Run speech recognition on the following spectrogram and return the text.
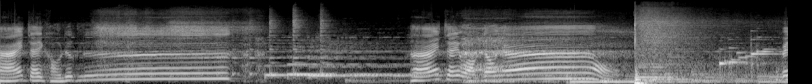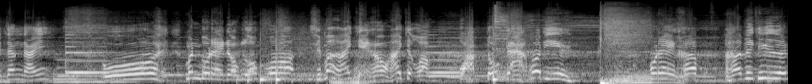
หายใจเขาลึกๆ หายใจออกยาวๆ เป็นจังไหนโอ้ย มันบ่ได้ดอกหลวงพ่อสิมาหายใจเขาหายใจออกปอบตกอยากพอดีบ่ได้ครับ หาวิธีอื่น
